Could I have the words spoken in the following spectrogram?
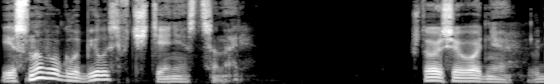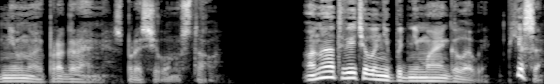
и снова углубилась в чтение сценария. «Что сегодня в дневной программе?» — спросил он устало. Она ответила, не поднимая головы. «Пьеса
